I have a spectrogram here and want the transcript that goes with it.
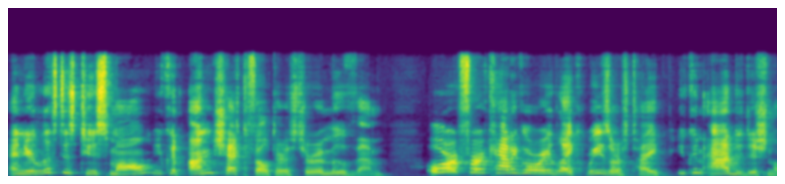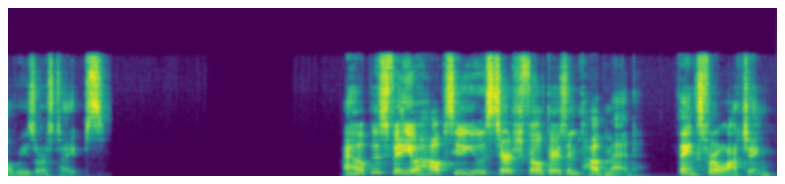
and your list is too small, you can uncheck filters to remove them. Or for a category like resource type, you can add additional resource types. I hope this video helps you use search filters in PubMed. Thanks for watching.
